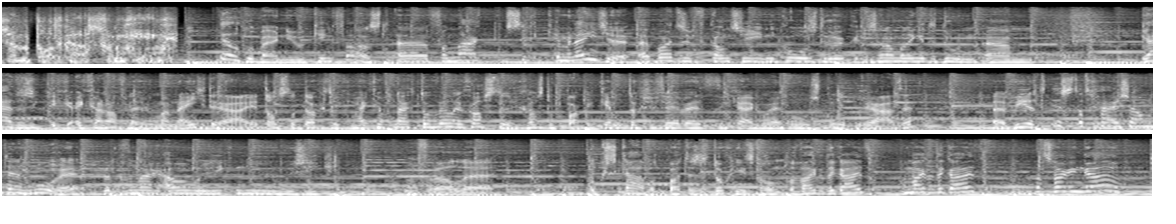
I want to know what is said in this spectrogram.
is een podcast van Kink. Welkom bij een nieuwe King Fast. Eh, vandaag zit ik in mijn eentje. Uh, Bart is op vakantie, Nicole is druk. Er zijn allemaal dingen te doen. Ehm, ja, dus ik, ik, ik, ga een aflevering maar mijn eentje draaien. Althans, dat dacht ik. Maar ik heb vandaag toch wel een gasten, gasten pakken. Ik heb hem toch zover weten te krijgen om even ons kunnen praten. Uh, wie het is, dat ga je zo meteen horen. We hebben vandaag oude muziek, nieuwe muziek. Maar vooral ook ska, want Bart is er toch niet. Waarom, wat maakt het ook uit? Wat maakt het ook uit? Let's fucking go!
